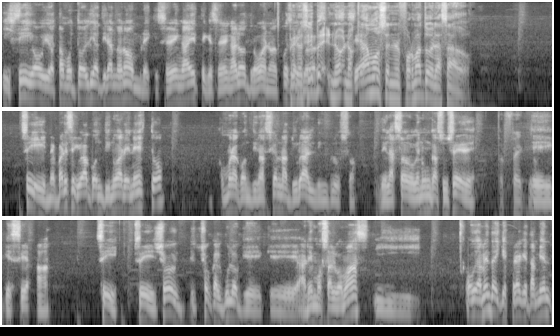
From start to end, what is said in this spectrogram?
Y sí, obvio, estamos todo el día tirando nombres, que se venga este, que se venga el otro. Bueno, después Pero siempre si no- nos quedamos en el formato del asado. Sí, me parece que va a continuar en esto, como una continuación natural incluso, del asado que nunca sucede, Perfecto. eh, que sea... Sí, sí, yo, yo calculo que, que haremos algo más y obviamente hay que esperar que también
